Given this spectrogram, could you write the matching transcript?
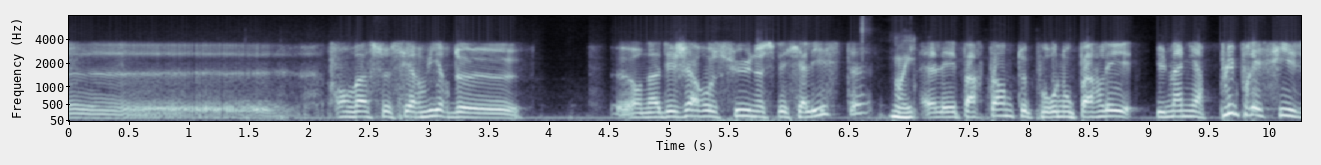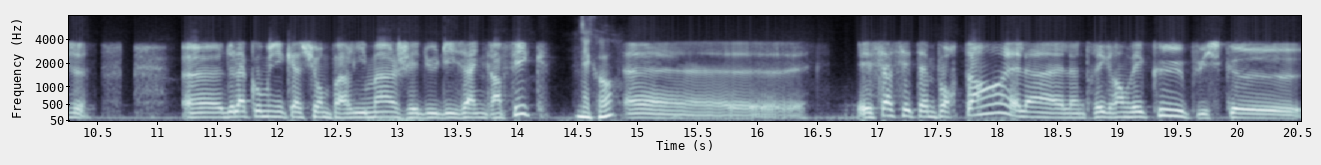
Euh, on va se servir de. On a déjà reçu une spécialiste. Oui. Elle est partante pour nous parler d'une manière plus précise de la communication par l'image et du design graphique. D'accord. Euh, et ça, c'est important. Elle a, elle a un très grand vécu puisque euh,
